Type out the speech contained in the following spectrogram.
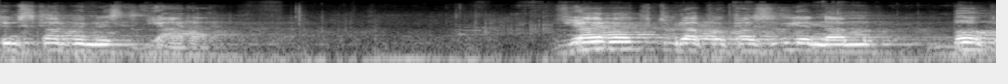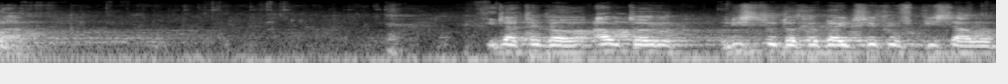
Tym skarbem jest wiara. Wiara, która pokazuje nam Boga. I dlatego autor listu do Hebrajczyków pisał:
